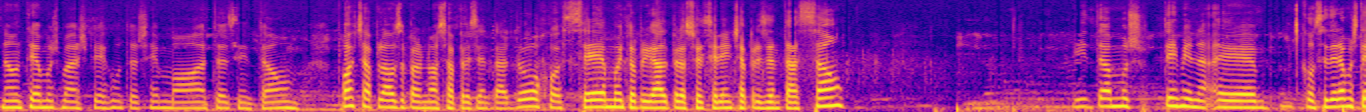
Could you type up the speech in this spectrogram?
não temos mais perguntas remotas, então, forte aplauso para o nosso apresentador, José. Muito obrigado pela sua excelente apresentação. E estamos terminando, é, consideramos ter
